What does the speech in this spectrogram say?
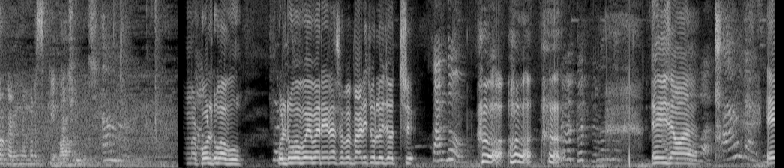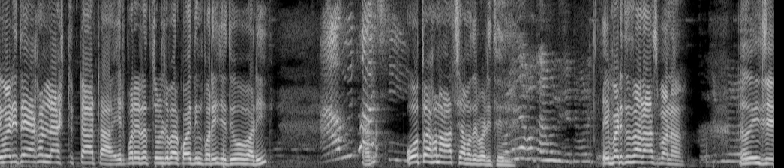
দরকার নেই আমার স্কিনটা ঠিক আছে। আমার পল্টু বাবু। পল্টু বাবু এবার এরা সবাই বাড়ি চলে যাচ্ছে। এই যে আমার এই বাড়িতে এখন লাস্ট টাটা। এরপরে এরা চলে যাবে আর কয়েকদিন পরেই যদিও বাড়ি। ও তো এখন আছে আমাদের বাড়িতে। এই বাড়িতে তো আর আসবা না। ওই যে।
